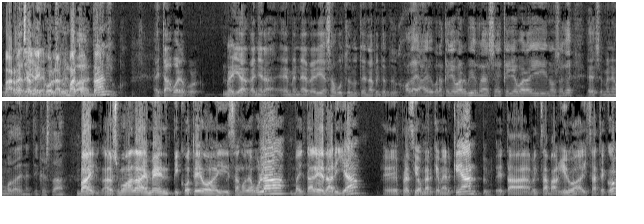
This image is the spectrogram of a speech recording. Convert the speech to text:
Ba, arratsaldeko larun bat nortzuk. Eta, bueno, Bai. bihar, gainera, hemen herreria ezagutzen dutena, pentsatu, dut, jode, habrá que llevar birras, hay que llevar ahí, no sé qué, ez, hemen egongo da denetik, ez da? Bai, asmoa da hemen pikoteo izango degula, baita ere daria, e, prezio merke-merkean, eta bentsa ba, giroa izateko,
